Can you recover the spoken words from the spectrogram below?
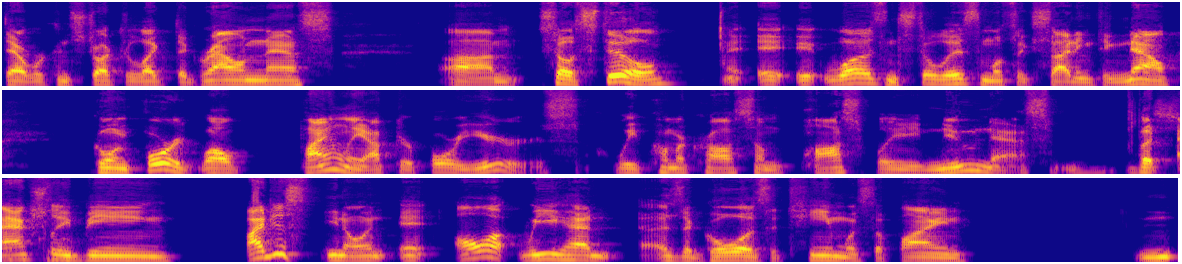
that were constructed like the ground nests. Um, so still, it, it was and still is the most exciting thing. Now, going forward, well, finally, after four years, we've come across some possibly new nests, but actually being, I just, you know, and, and all we had as a goal as a team was to find n-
